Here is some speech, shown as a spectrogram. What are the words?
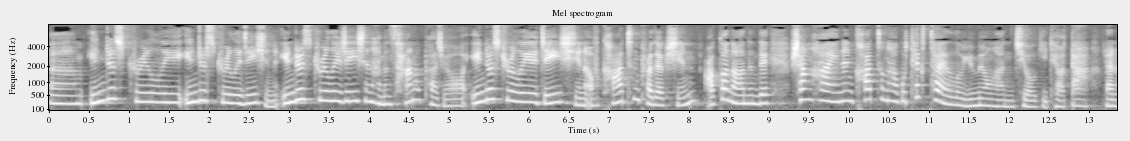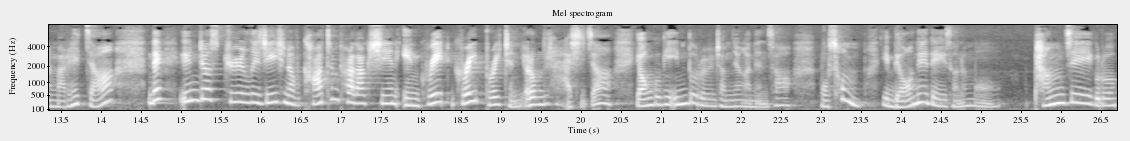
Um, industrially, industrialization. industrialization 하면 산업화죠. industrialization of cotton production. 아까 나왔는데 샹하이는 카튼하고 텍스타일로 유명한 지역이 되었다라는 말을 했죠. 근데 industrialization of cotton production in Great Great Britain. 여러분들 잘 아시죠? 영국이 인도를 점령하면서 뭐 솜, 이 면에 대해서는 뭐 방직으로 어,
